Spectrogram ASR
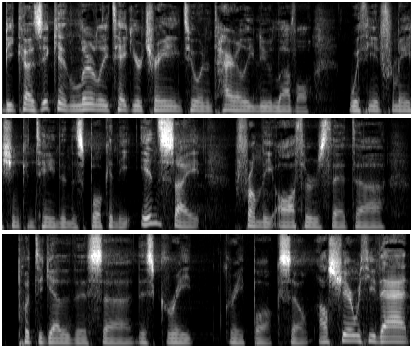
because it can literally take your training to an entirely new level with the information contained in this book and the insight from the authors that uh, put together this uh, this great great book. So I'll share with you that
